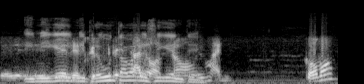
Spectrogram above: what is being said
Y Miguel, mi pregunta va a lo siguiente. ¿Cómo?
